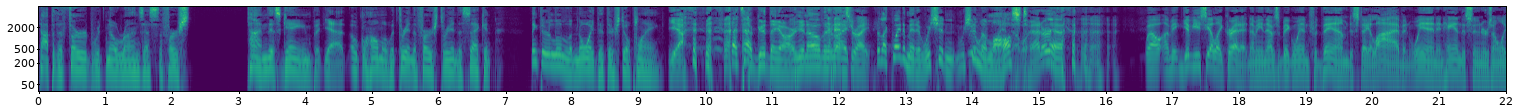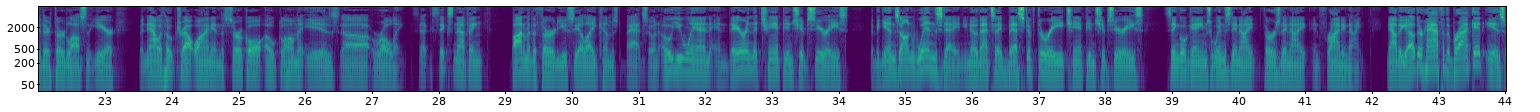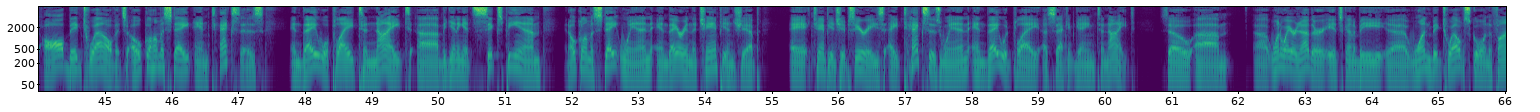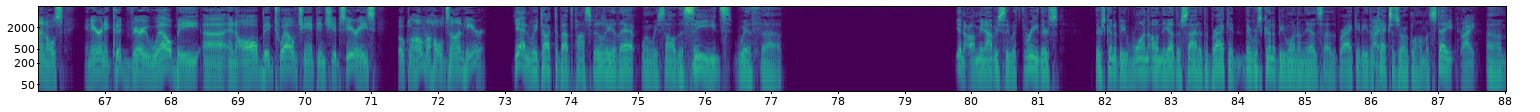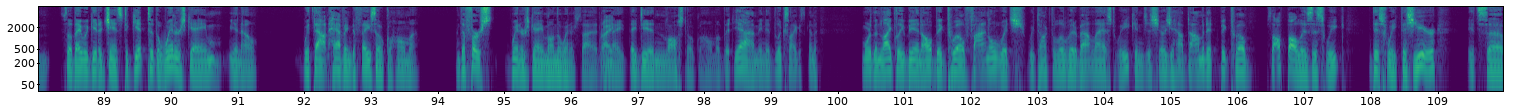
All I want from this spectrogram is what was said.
top of the third with no runs. That's the first time this game. But yeah, Oklahoma with three in the first, three in the second. Think they're a little annoyed that they're still playing. Yeah, that's how good they are. You know, they're That's like, right. They're like, wait a minute, we shouldn't, we, shouldn't have lost. Yeah. well, I mean, give UCLA credit. I mean, that was a big win for them to stay alive and win and hand the Sooners only their third loss of the year. But now with Hope Trautwein in the circle, Oklahoma is uh, rolling six nothing. Bottom of the third, UCLA comes to bat. So an OU win, and they're in the championship series that begins on Wednesday. And you know that's a best of three championship series, single games Wednesday night, Thursday night, and Friday night. Now the other half of the bracket is all Big 12. It's Oklahoma State and Texas, and they will play tonight, uh, beginning at 6 p.m. An Oklahoma State win, and they are in the championship a championship series, a Texas win, and they would play a second game tonight. So, um, uh, one way or another, it's going to be uh, one Big 12 school in the finals. And, Aaron, it could very well be uh, an all Big 12 championship series. Oklahoma holds on here. Yeah, and we talked about the possibility of that when we saw the seeds with, uh, you know, I mean, obviously with three, there's there's going to be one on the other side of the bracket. There was going to be one on the other side of the bracket, either Right. Texas or Oklahoma State. Right. Um, so they would get a chance to get to the winners game, you know, without having to face Oklahoma. The first winners game on the winner's side, Right. and they they did and lost Oklahoma. But yeah, I mean, it looks like it's going to more than likely be an All Big Twelve final, which we talked a little bit about last week, and just shows you how dominant Big Twelve softball is this week. This week, this year, it's uh,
